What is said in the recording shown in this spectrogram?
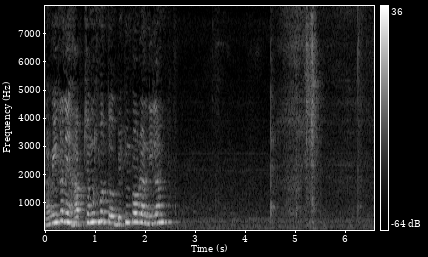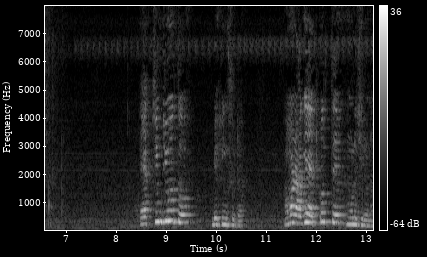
আমি এখানে হাফ চামচ মতো বেকিং পাউডার নিলাম। এক চিমটি মতো বেকিং সোডা। আমার আগে অ্যাড করতে মনে ছিল না।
